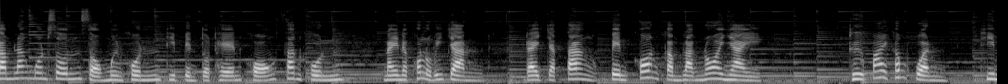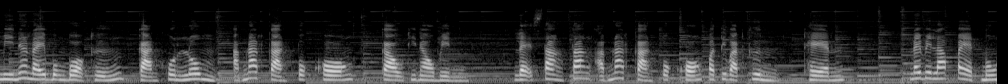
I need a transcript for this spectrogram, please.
กำลังมวลชน20,000 คนที่เป็นตัวแทนของสั้นคน ในนครหลวงวิจันทร์ได้จัดตั้งเป็นก้อนกำลังน้อยใหญ่ ถือป้ายคำควรที่มีเนื้อในบ่งบอกถึงการคนล่มอำนาจการปกครองเก่าที่เนาเมน และสร้างตั้งอำนาจการปกครองปฏิบัติขึ้น แทน ในเวลา 8 โมง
